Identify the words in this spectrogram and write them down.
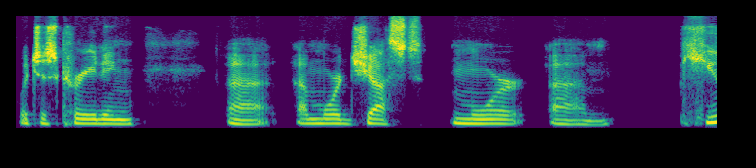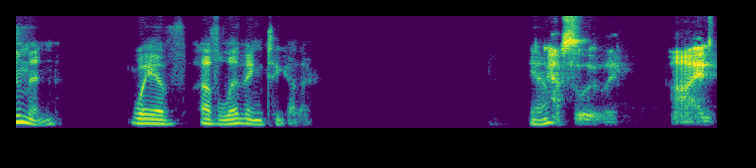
which is creating uh, a more just, more um, human way of of living together. Yeah, absolutely. Uh, and,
